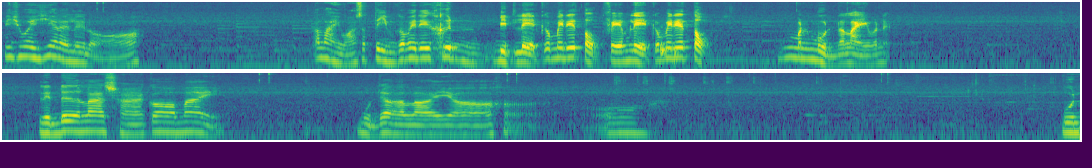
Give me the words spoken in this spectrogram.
ไม่ช่วยเฮียอะไรเลยเหรอ อะไรวะสตรีมก็ไม่ได้ขึ้น บิตเลทก็ไม่ได้ตกเฟรมเรทก็ไม่ได้ตก มันหมุนอะไรวะเนี่ยเรนเดอร์ล่าช้าก็ไม่ หมุนจากอะไรอะโอ้หมุน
